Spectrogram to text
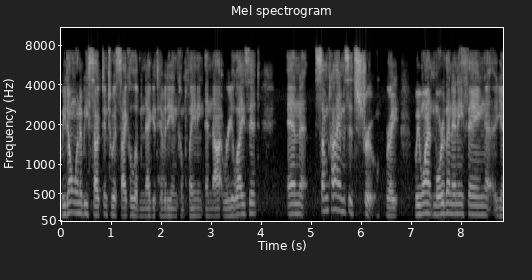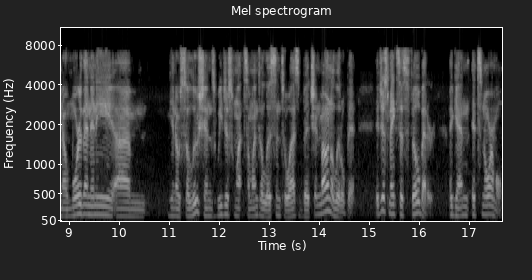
We don't want to be sucked into a cycle of negativity and complaining and not realize it. And sometimes it's true, right? We want more than anything, you know, more than any, um, you know, solutions. We just want someone to listen to us bitch and moan a little bit. It just makes us feel better. Again, it's normal.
